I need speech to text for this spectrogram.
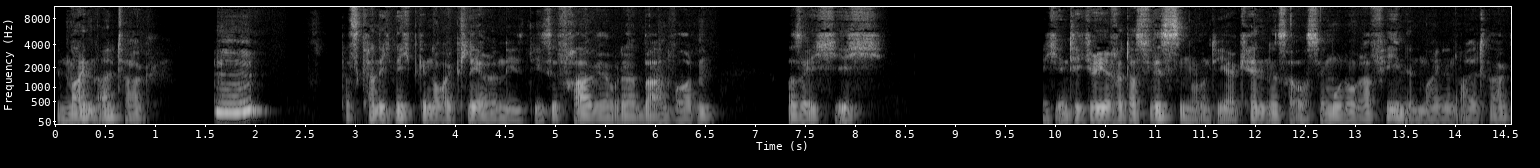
In meinen Alltag? Mhm. Das kann ich nicht genau erklären, die, diese Frage oder beantworten. Also ich, ich, ich integriere das Wissen und die Erkenntnisse aus den Monographien in meinen Alltag,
